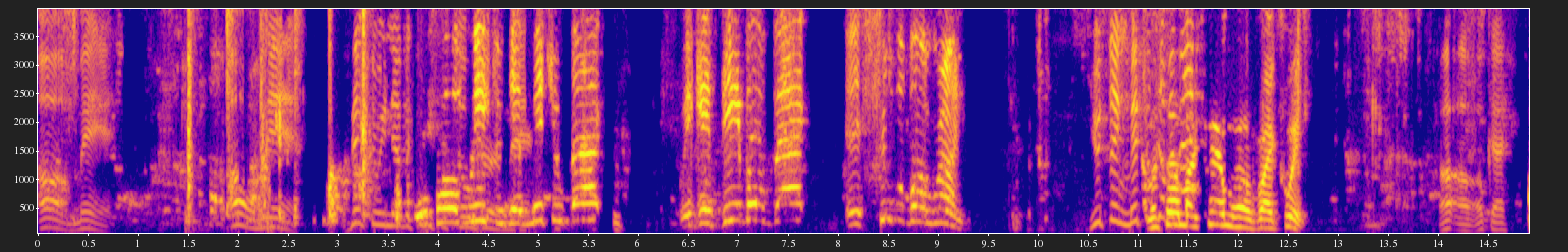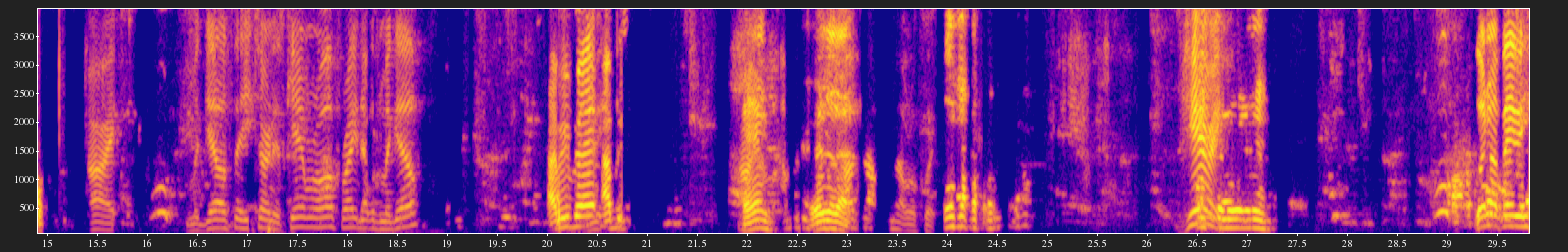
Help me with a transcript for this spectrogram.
Oh man. Oh man. Victory never tasted This whole week good, we get man. Mitchell back, we get Deebo back, and it's Super Bowl run. You think Mitchell Let's coming turn my camera off right quick. Uh oh, okay. All right. Miguel said he turned his camera off, right? That was Miguel? I'll be back. I'll be. Man, where's it at? I'll drop him real quick. Jerry, What up, baby?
